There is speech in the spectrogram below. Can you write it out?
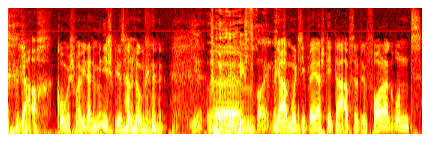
ja, ach, komisch, mal wieder eine Minispielsammlung. Ja, ich freue mich. Ja, Multiplayer steht da absolut im Vordergrund.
